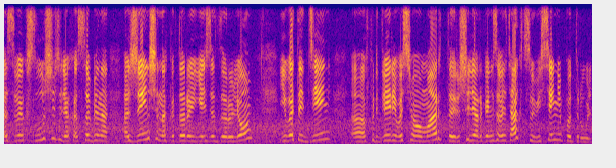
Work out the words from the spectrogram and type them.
о своих слушателях, особенно о женщинах, которые ездят за рулем. И в этот день, э, в преддверии 8 марта, решили организовать акцию «Весенний патруль».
